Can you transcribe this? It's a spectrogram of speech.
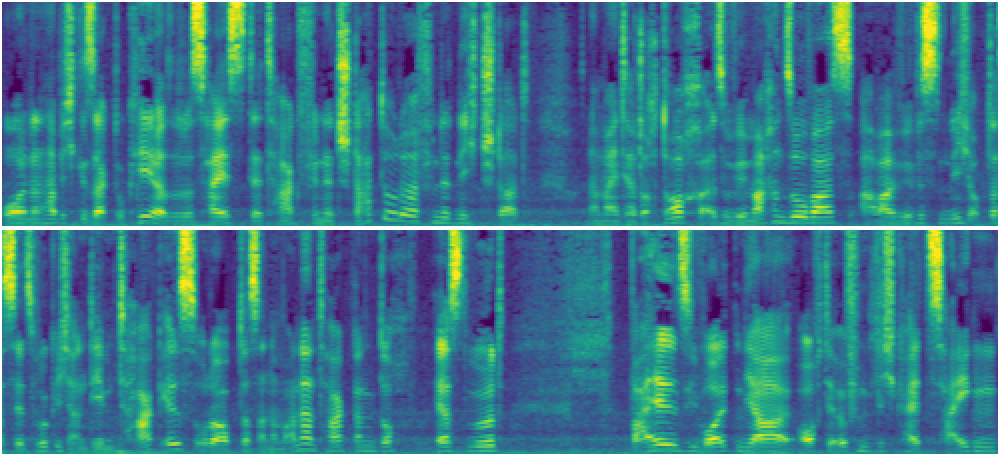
Und dann habe ich gesagt, okay, also das heißt, der Tag findet statt oder findet nicht statt? Und dann meinte er, doch, doch, also wir machen sowas, aber wir wissen nicht, ob das jetzt wirklich an dem Tag ist oder ob das an einem anderen Tag dann doch erst wird weil sie wollten ja auch der Öffentlichkeit zeigen,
